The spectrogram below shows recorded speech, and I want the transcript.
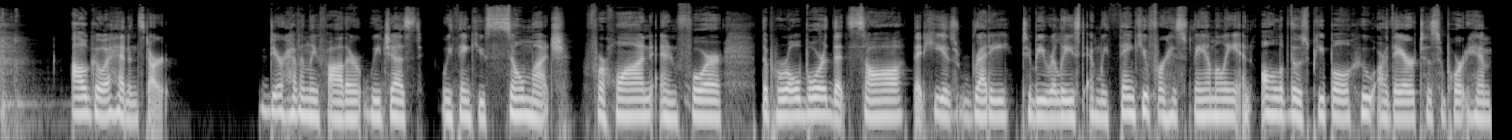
I'll go ahead and start. Dear Heavenly Father, we just, we thank you so much for Juan and for the parole board that saw that he is ready to be released. And we thank you for his family and all of those people who are there to support him.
